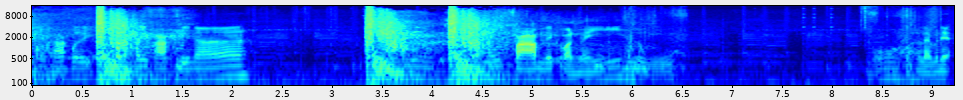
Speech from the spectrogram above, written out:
ไม่พักเลยตกไม่พักเลยนะ ฟาร์มเลยก่อนไหมฮัลโหลโอ้อะไรวะเนี่ย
